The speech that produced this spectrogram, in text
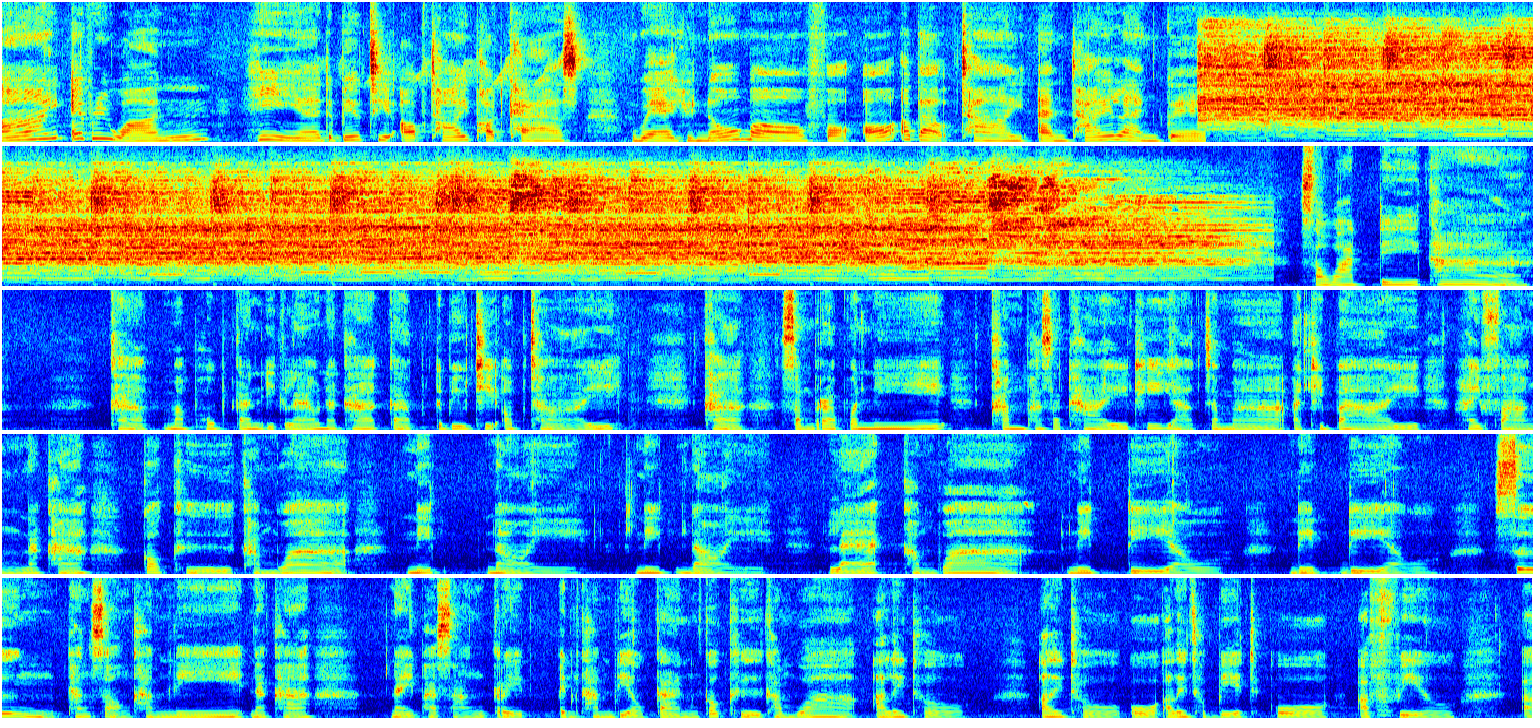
Hi everyone, here the Beauty of Thai podcast, where you know more for all about Thai and Thai language. สวัสดีค่ะ ค่ะ มาพบกันอีกแล้วนะคะกับ The Beauty of Thai ค่ะสำหรับวันนี้คำภาษาไทยที่อยากจะมาอธิบายให้ฟังนะคะ ก็คือคำว่า นิดหน่อย นิดหน่อย และคำว่า นิดเดียว นิดเดียว ซึ่งทั้งสองคำนี้นะคะ ในภาษาอังกฤษเป็นคำเดียวกันก็คือคำว่า a little a little or a little bit or a few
